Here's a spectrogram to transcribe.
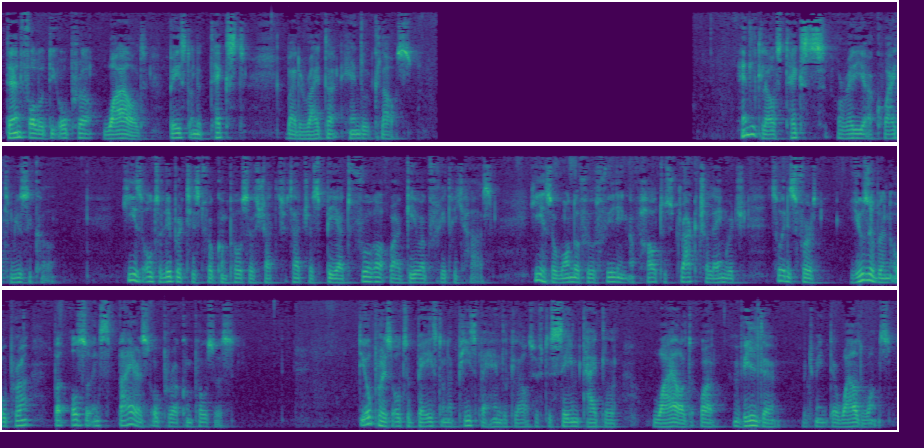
Then followed the opera Wild, based on a text by the writer Händl Klaus. Händl Klaus' texts already are quite musical. He is also librettist for composers such as Beat Furrer or Georg Friedrich Haas. he has a wonderful feeling of how to structure language so it is first usable in opera, but also inspires opera composers. The opera is also based on a piece by Händl Klaus with the same title, Wild or Wilde, which means the wild ones.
